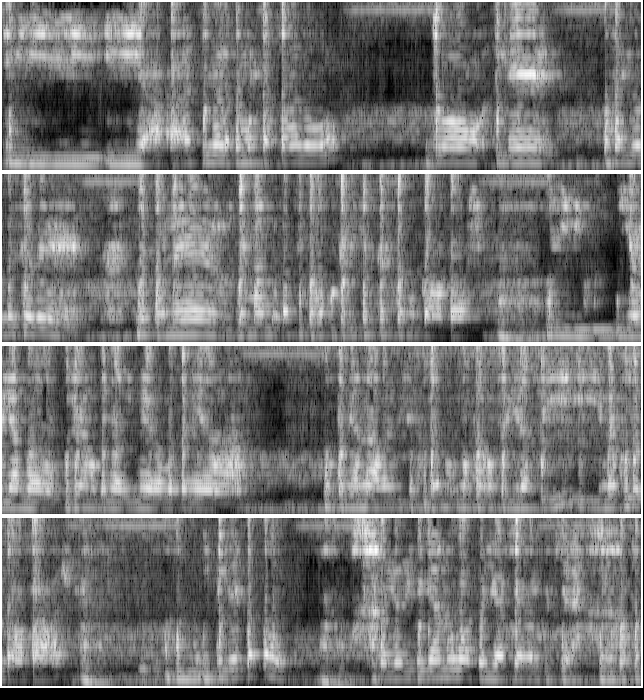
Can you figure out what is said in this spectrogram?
y, y así no las hemos tratado. Yo tiré, o sea, yo dejé de, de poner demandas y todo porque dije que esto nunca va a acabar. Y, y yo ya no, pues yo ya no tenía dinero, no tenía, no tenía nada y dije, pues ya no, no puedo seguir así y me puse a trabajar Ujú. y tiré todo. Pero yo dije, ya no voy a pelear, que haga lo que quiera. Entonces,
